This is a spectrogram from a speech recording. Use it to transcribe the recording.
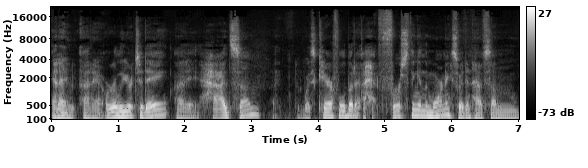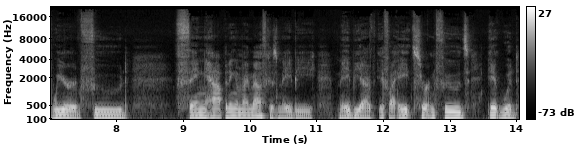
and I and I, earlier today I had some. I was careful about it. I had first thing in the morning, so I didn't have some weird food thing happening in my mouth because maybe maybe I've, if I ate certain foods, it would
